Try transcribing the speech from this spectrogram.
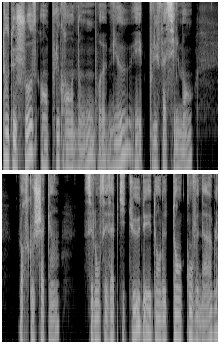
toutes choses en plus grand nombre, mieux et plus facilement, lorsque chacun, selon ses aptitudes et dans le temps convenable,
